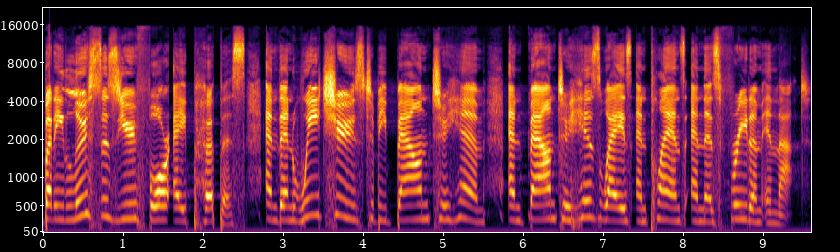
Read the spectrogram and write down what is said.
but he looses you for a purpose. And then we choose to be bound to him and bound to his ways and plans, and there's freedom in that.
